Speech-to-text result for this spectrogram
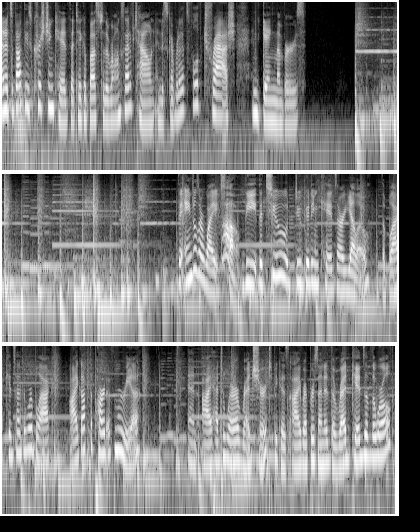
And it's about these Christian kids that take a bus to the wrong side of town and discover that it's full of trash and gang members. The angels are white. Oh. The the two do-gooding kids are yellow. The black kids had to wear black. I got the part of Maria, and I had to wear a red shirt because I represented the red kids of the world,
